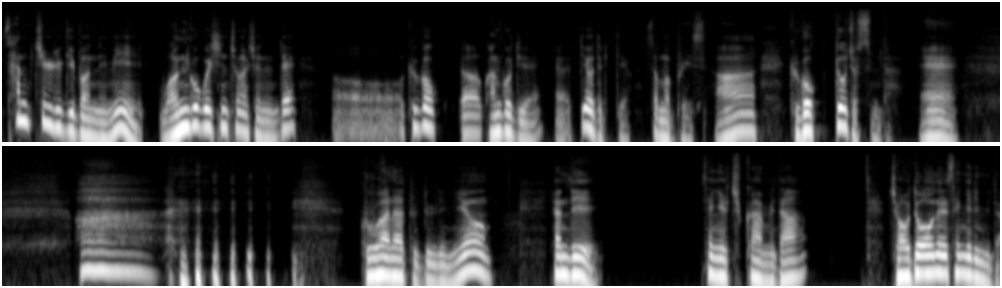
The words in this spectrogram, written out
3762번님이 원곡을 신청하셨는데 어, 그 곡 어, 광고 뒤에 어, 띄워드릴게요. Summer Breeze. 아, 그 곡도 좋습니다. 예. 아. 구하나 둘둘님이요. 현디, 생일 축하합니다. 저도 오늘 생일입니다.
